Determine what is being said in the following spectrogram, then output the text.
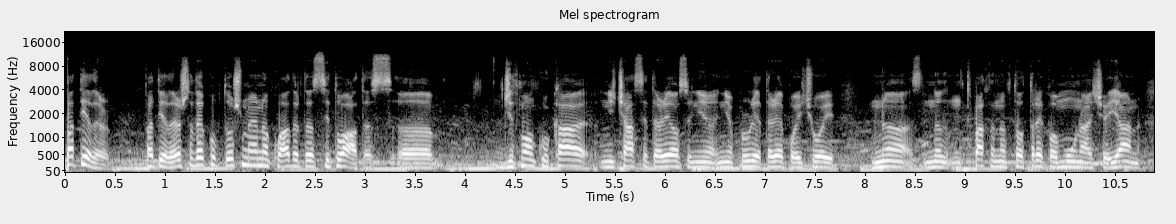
Patjetër, patjetër, është edhe e kuptueshme në kuadër të situatës. Gjithmonë kur ka një qasje të re ose një, një prurje të re, po e quaj në, në, në të paktën në këto tre komuna që janë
